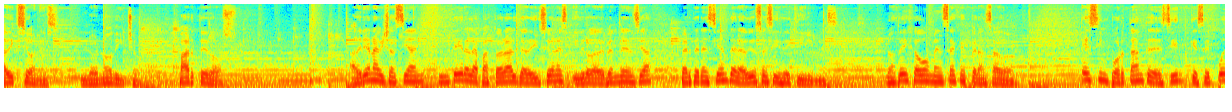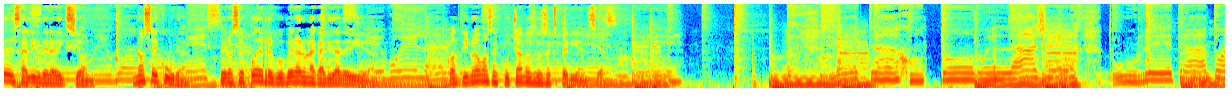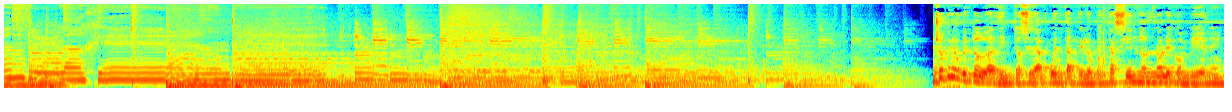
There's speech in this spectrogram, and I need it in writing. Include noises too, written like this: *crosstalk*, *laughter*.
Adicciones, lo no dicho, parte 2. Adriana Villacián integra la pastoral de adicciones y drogadependencia perteneciente a la diócesis de Quilmes. Nos deja un mensaje esperanzador. Es importante decir que se puede salir de la adicción. No se cura, pero se puede recuperar una calidad de vida. Continuemos escuchando sus experiencias. Me trajo todo el ayer, tu retrato entre la gente. Yo creo que todo adicto se da cuenta que lo que está haciendo no le conviene,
